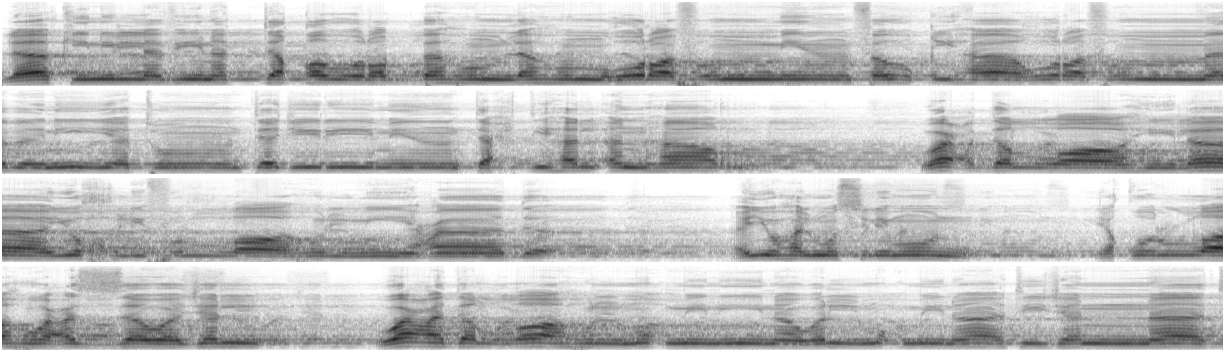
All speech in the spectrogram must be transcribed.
لكن الذين اتقوا ربهم لهم غرف من فوقها غرف مبنية تجري من تحتها الأنهار. وعد الله لا يخلف الله الميعاد. أيها المسلمون يقول الله عز وجل وعد الله المؤمنين والمؤمنات جنات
